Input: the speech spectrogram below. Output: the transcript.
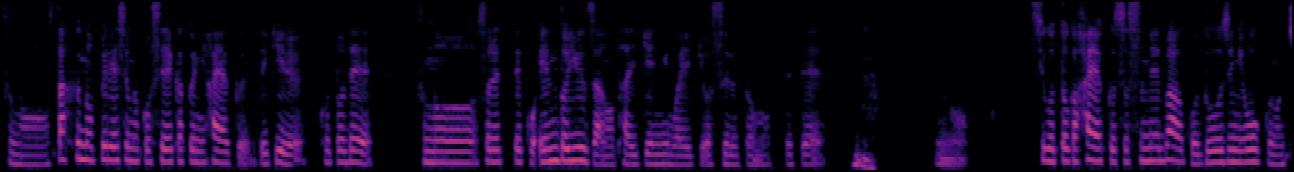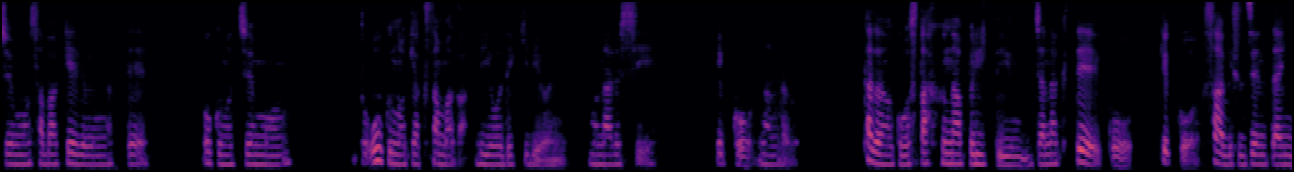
その、スタッフのオペレーションがこう正確に早くできることで、その、それってこうエンドユーザーの体験にも影響すると思ってて、うん。その仕事が早く進めば、こう同時に多くの注文をさばけるようになって、多くの注文、と多くのお客様が利用できるようにもなるし、結構なんだろう。ただのこうスタッフのアプリっていうんじゃなくて、こう結構サービス全体に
